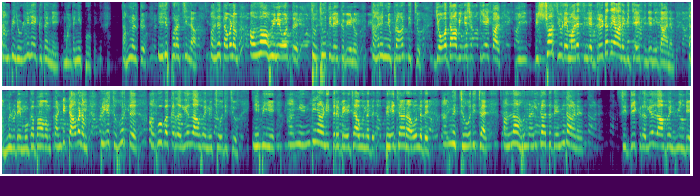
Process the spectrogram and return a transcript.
തമ്പിനുള്ളിലേക്ക് തന്നെ മടങ്ങിപ്പോകും. തങ്ങൾക്ക് ഇരുപുറച്ചില്ല പലതവണ അള്ളാഹുവിനെ ഓർത്ത് സുജൂതിലേക്ക് വീണു. കരഞ്ഞു പ്രാർത്ഥിച്ചു. യോദ്ധാവിന്റെ ശക്തിയേക്കാൾ ഈ വിശ്വാസിയുടെ മനസ്സിന്റെ ദൃഢതയാണ് വിജയത്തിന്റെ നിദാനം. തങ്ങളുടെ മുഖഭാവം കണ്ടിട്ടാവണം പ്രിയ സുഹൃത്ത് അബൂബക്കർ അൻഹു ചോദിച്ചു നബിയെ അങ്ങ് എന്തിനാണ് ഇത്ര ബേജാവുന്നത് ബേജാറാവുന്നത്? അങ്ങ് ചോദിച്ചാൽ അള്ളാഹു നൽകാത്തത് എന്താണ്? സിദ്ദീഖ് റളിയല്ലാഹുവിന്റെ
